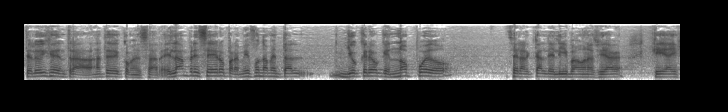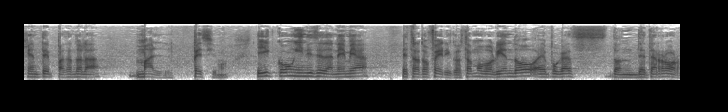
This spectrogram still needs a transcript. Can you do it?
te lo dije de entrada, antes de comenzar. El hambre cero para mí es fundamental. Yo creo que no puedo ser alcalde de Lima, una ciudad que hay gente pasándola mal, pésimo, y con índices de anemia estratosféricos. Estamos volviendo a épocas don- de terror.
